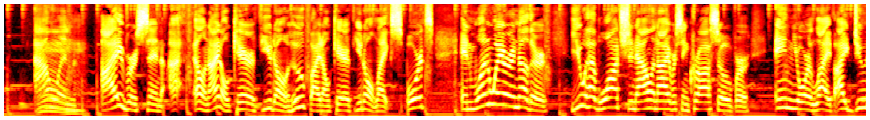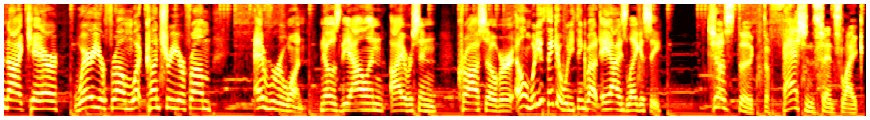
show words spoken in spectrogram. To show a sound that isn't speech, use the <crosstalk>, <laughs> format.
Allen Iverson. I, Ellen, I don't care if you don't hoop. I don't care if you don't like sports. In one way or another, you have watched an Allen Iverson crossover in your life. I do not care where you're from, what country you're from. Everyone knows the Allen Iverson crossover. Ellen, what do you think of when you think about AI's legacy? just the the fashion sense like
